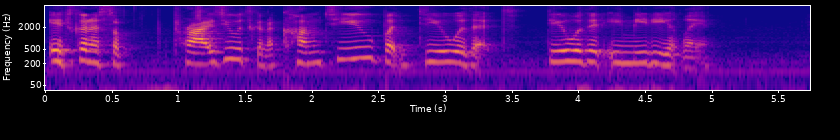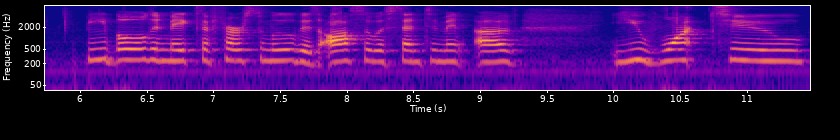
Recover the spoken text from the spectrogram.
it's going to surprise you, it's going to come to you, but deal with it. Deal with it immediately. Be bold and make the first move is also a sentiment of you want to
